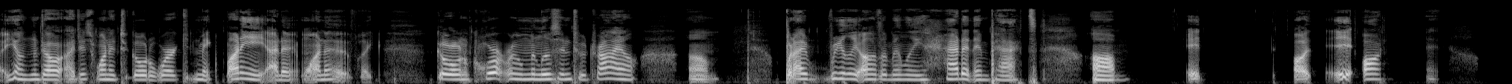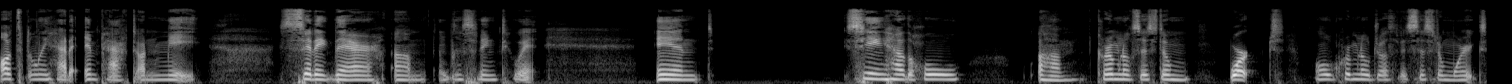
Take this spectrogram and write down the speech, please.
a young adult. I just wanted to go to work and make money. I didn't want to, like, go in a courtroom and listen to a trial. Um, but I really ultimately had an impact. Um, it, uh, it ultimately had an impact on me sitting there, um, listening to it and seeing how the whole, um, criminal system works, the whole criminal justice system works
